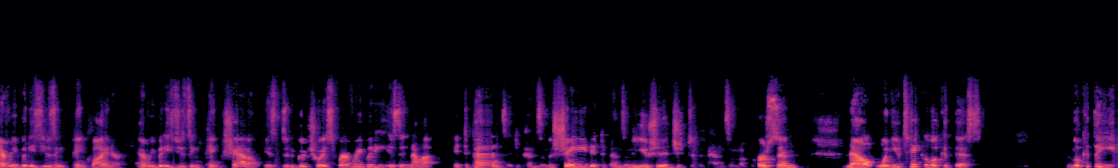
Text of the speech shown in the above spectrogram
everybody's using pink liner. Everybody's using pink shadow. Is it a good choice for everybody? Is it not? It depends. It depends on the shade. It depends on the usage. It depends on the person. Now, when you take a look at this, look at the,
